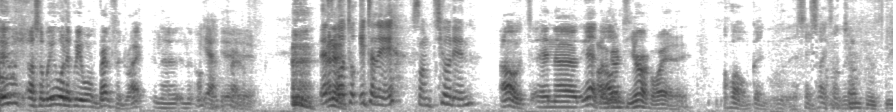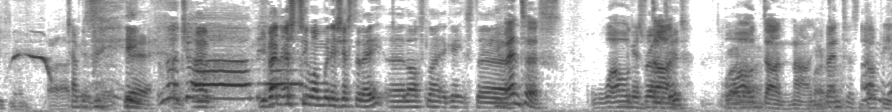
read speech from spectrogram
who, would- oh, so we all agree on Brentford, right? In the, in the, okay, Yeah. fair Yeah, enough. let's Anyway. go to Italy. Some Turin. Oh, it's- and uh, yeah, the Are we old, going to Europe or well, I'm going to the same place, aren't? Champions League, man. Uh, Champions okay. League. Yeah. The Um, champions. Juventus two one winners yesterday. Uh, last night against uh, Juventus. Well against Real done. Madrid. Well, Well done. Nah, Well Juventus Um, dumpy. yeah,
